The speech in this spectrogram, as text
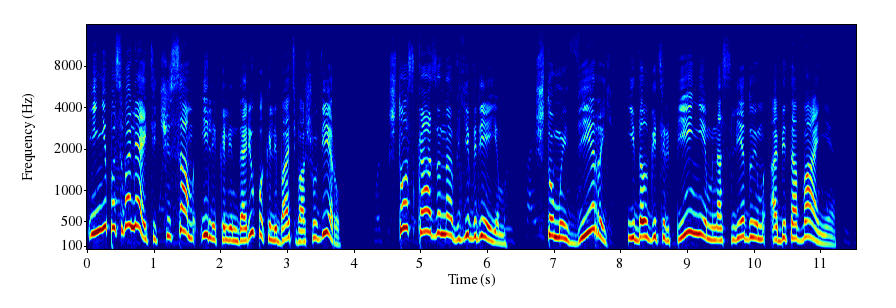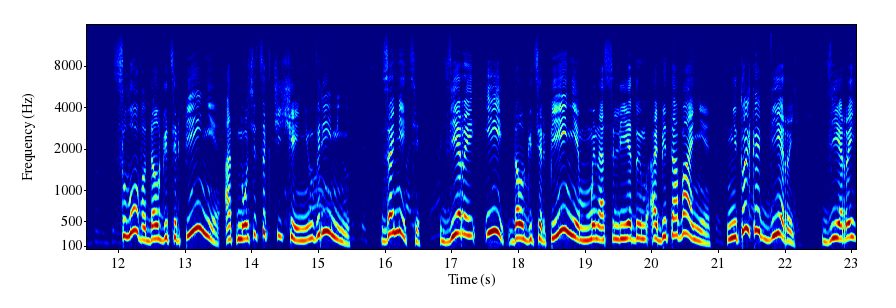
И не позволяйте часам или календарю поколебать вашу веру. Что сказано в Евреям? Что мы верой и долготерпением наследуем обетование. Слово «долготерпение» относится к течению времени. Заметьте, верой и долготерпением мы наследуем обетование. Не только верой, верой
